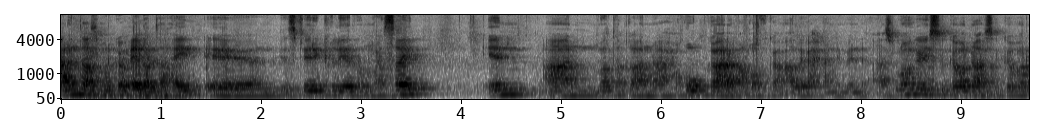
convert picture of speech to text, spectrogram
arrintaas marka waxay la tahay is very clear on my side in aan mataqaanaa xuquuq gaar ah qofka aan laga xanimin as long as gabadhaasi gabar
